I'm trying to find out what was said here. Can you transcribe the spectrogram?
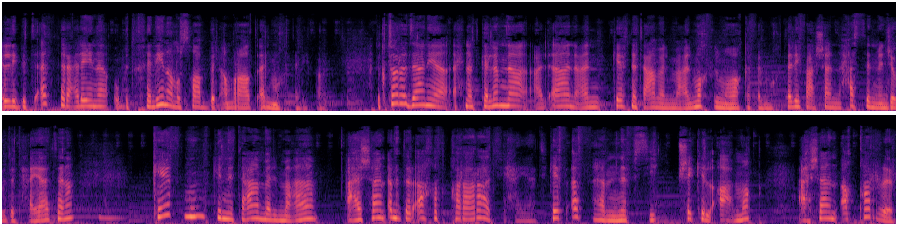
اللي بتأثر علينا وبتخلينا نصاب بالأمراض المختلفة. دكتورة دانيا إحنا تكلمنا الآن عن كيف نتعامل مع المخ في المواقف المختلفة عشان نحسن من جودة حياتنا. كيف ممكن نتعامل معاه عشان أقدر آخذ قرارات في حياتي؟ كيف أفهم نفسي بشكل أعمق عشان أقرر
